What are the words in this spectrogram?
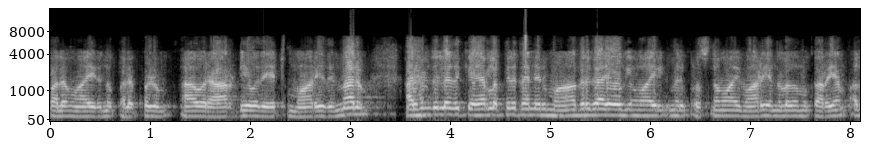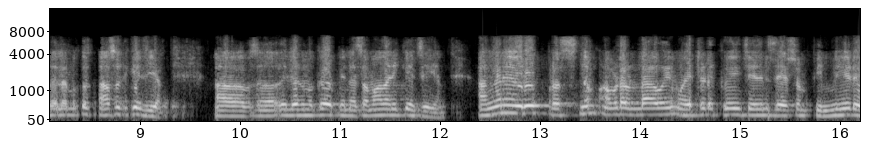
ഫലമായിരുന്നു പലപ്പോഴും ആ ഒരു ആർ ഡി ഒ ഏറ്റുമാറിയത്. എന്നാലും അലഹമില്ല ഇത് കേരളത്തിന് തന്നെ ഒരു മാതൃകായോഗ്യമായിരിക്കുന്ന ഒരു പ്രശ്നമായി മാറി എന്നുള്ളത് നമുക്കറിയാം. അതെല്ലാം നമുക്ക് ആസ്വദിക്കുകയും ചെയ്യാം. അതിൽ നമുക്ക് പിന്നെ സമാധാനിക്കുകയും ചെയ്യാം. അങ്ങനെ ഒരു പ്രശ്നം അവിടെ ഉണ്ടാവുകയും ഏറ്റെടുക്കുകയും ചെയ്തതിനു ശേഷം പിന്നീട്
